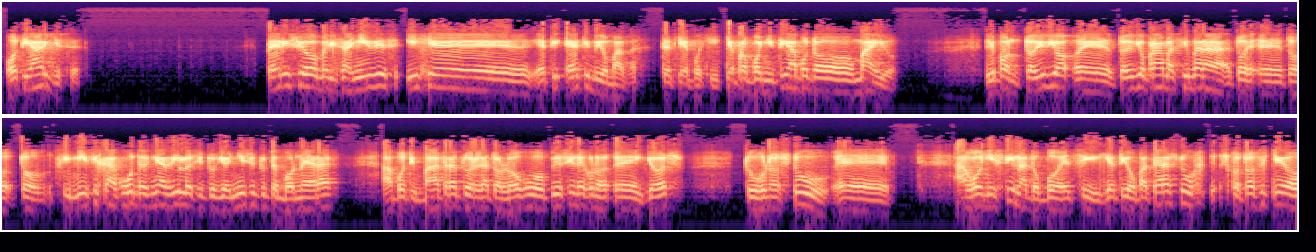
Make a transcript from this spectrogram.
Ότι άργησε. Πέρυσι ο Μελισανίδης είχε έτι- έτοιμη ομάδα τέτοια εποχή και προπονητή από το Μάιο. Λοιπόν, το ίδιο, ε, το ίδιο πράγμα σήμερα το, ε, το, το θυμήθηκα ακούγοντας μια δήλωση του Διονύση του Τεμπονέρα από την Πάτρα του εργατολόγου, ο οποίος είναι γνω, ε, γιος του γνωστού ε, αγωνιστή να τον πω έτσι, γιατί ο πατέρας του σκοτώθηκε, ο,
